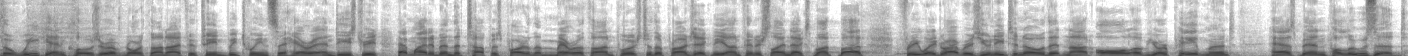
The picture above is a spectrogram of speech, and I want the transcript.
The weekend closure of north on I-15 between Sahara and D Street, that might have been the toughest part of the marathon push to the Project Neon finish line next month. But freeway drivers, you need to know that not all of your pavement has been paloozed.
